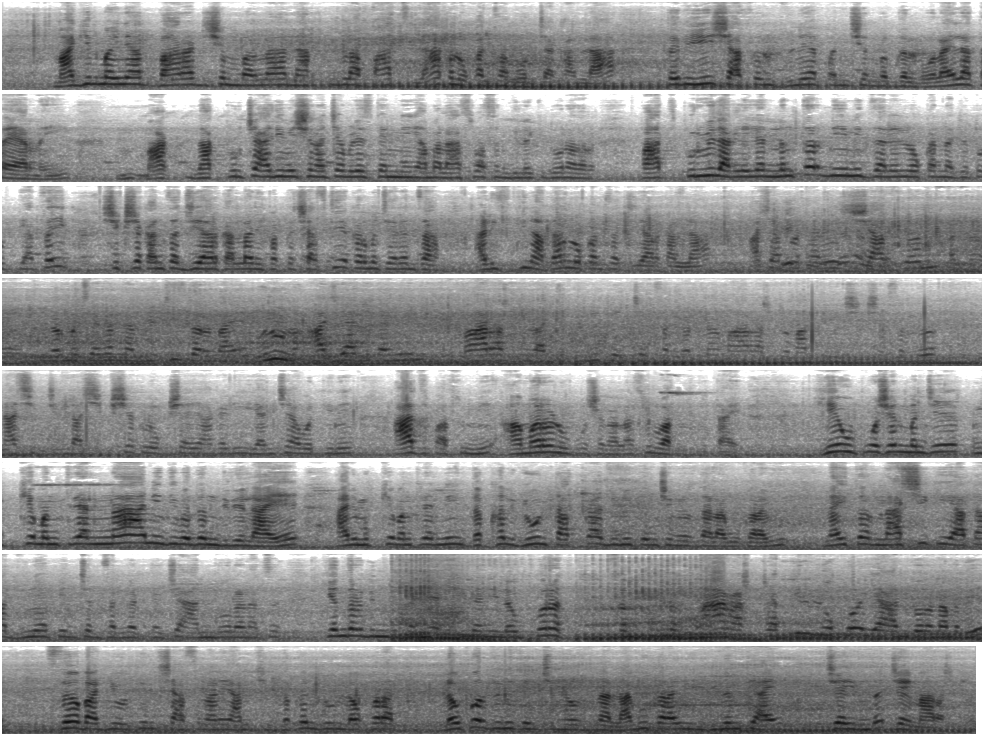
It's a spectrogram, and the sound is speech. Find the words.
मागील महिन्यात बारा डिसेंबरला नागपूरला पाच लाख लोकांचा मोर्चा काढला. तरीही शासन जुन्या पेन्शनबद्दल बोलायला तयार नाही. माग नागपूरच्या अधिवेशनाच्या वेळेस त्यांनी आम्हाला आश्वासन दिलं की दोन हजार पाच पूर्वी लागलेल्या नंतर नियमित झालेल्या लोकांना देतो. त्याचाही शिक्षकांचा जी आर काढला आणि फक्त शासकीय कर्मचाऱ्यांचा अडीच तीन हजार लोकांचा जी आर काढला. अशा प्रकारे शासन कर्मचाऱ्यांना वेठीच धरत आहे. म्हणून आज या ठिकाणी महाराष्ट्र राज्य जुनी पेन्शन संघटना महाराष्ट्र माध्यमिक शिक्षक संघ नाशिक जिल्हा शिक्षक लोकशाही आघाडी यांच्या वतीने आजपासून मी आमरण उपोषणाला सुरुवात करत आहे. हे उपोषण म्हणजे मुख्यमंत्र्यांना आम्ही निवेदन दिलेलं आहे आणि मुख्यमंत्र्यांनी दखल घेऊन तात्काळ जुनी पेन्शन योजना लागू करावी. नाहीतर नाशिक ही आता जुन्या पेन्शन संघटनेच्या आंदोलनाचं केंद्रबिंदू करण्यात येईल आणि लवकरच संपूर्ण महाराष्ट्रातील लोक या आंदोलनामध्ये सहभागी होतील. शासनाने आमची दखल घेऊन लवकरात लवकर जुनी पेन्शन योजना लागू करावी ही विनंती आहे. जय हिंद जय महाराष्ट्र.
